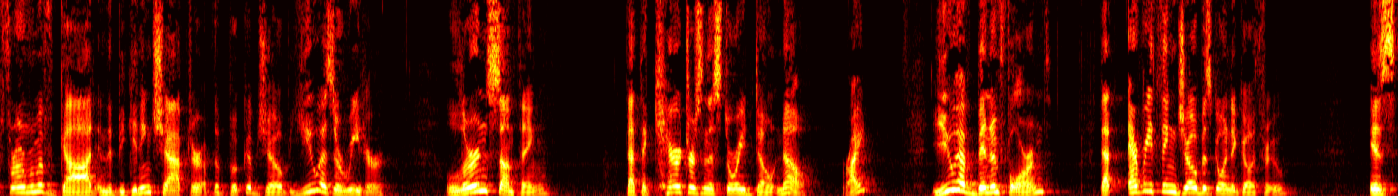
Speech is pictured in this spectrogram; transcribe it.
throne room of God in the beginning chapter of the book of Job, you as a reader learn something that the characters in the story don't know, right? You have been informed that everything Job is going to go through is,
